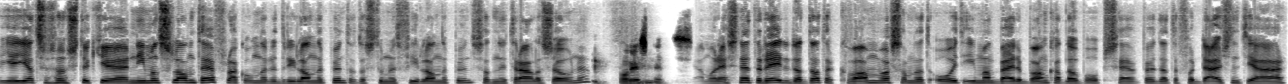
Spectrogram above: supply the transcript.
je, je had zo'n stukje niemandsland, hè, vlak onder de drie landenpunt. Dat was toen het vier landenpunt, dus dat neutrale zone. Moresnet. Ja, Moresnet. De reden dat dat er kwam was omdat ooit iemand bij de bank had lopen opscheppen dat er voor duizend jaar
